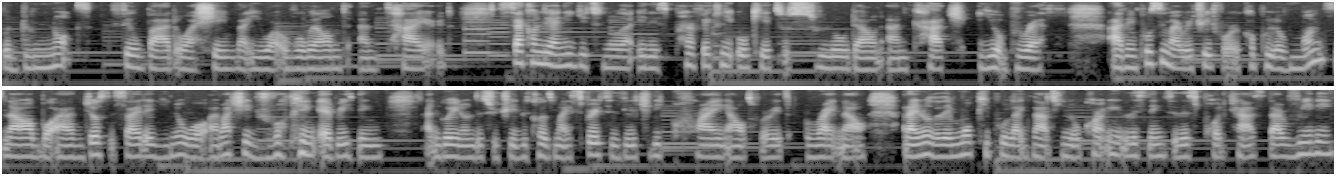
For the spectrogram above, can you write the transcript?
but do not feel bad or ashamed that you are overwhelmed and tired. Secondly, I need you to know that it is perfectly okay to slow down and catch your breath. I've been posting my retreat for a couple of months now, but I have just decided, you know what, I'm actually dropping everything and going on this retreat because my spirit is literally crying out for it right now. And I know that there are more people like that, you know, currently listening to this podcast that really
